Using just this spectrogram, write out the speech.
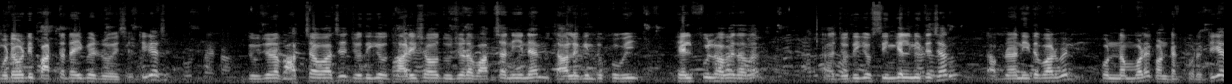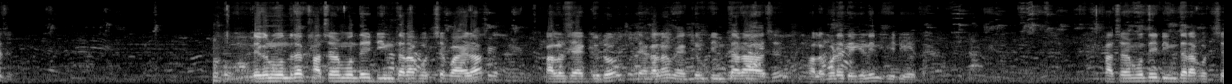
মোটামুটি পাট্টা টাইপের রয়েছে, ঠিক আছে? দু জোড়া বাচ্চাও আছে, যদি কেউ ধাড়ি সহ দু জোড়া বাচ্চা নিয়ে নেন, তাহলে কিন্তু খুবই হেল্পফুল হবে দাদা। আর যদি কেউ সিঙ্গেল নিতে চান, আপনারা নিতে পারবেন ফোন নম্বরে কন্ট্যাক্ট করে, ঠিক আছে? দেখুন বন্ধুরা, খাঁচার মধ্যেই ডিম তারা করছে পায়রা কালো জ্যাক দুটো, দেখালাম, একদম ডিম তারা আছে। ভালো করে দেখে নিন ভিডিওতে খাঁচার মধ্যেই ডিম তারা করছে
